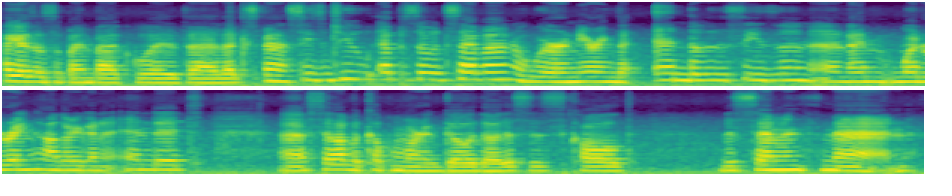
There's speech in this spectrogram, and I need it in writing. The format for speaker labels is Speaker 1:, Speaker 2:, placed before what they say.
Speaker 1: Hi guys, what's up? I'm back with uh, The Expanse Season 2, Episode 7. We're nearing the end of the season, and I'm wondering how they're going to end it. Uh, still have a couple more to go, though. This is called The Seventh Man.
